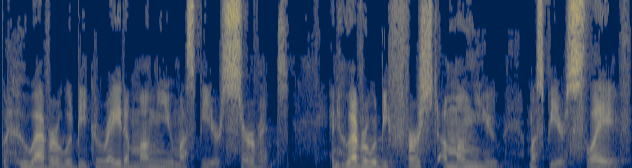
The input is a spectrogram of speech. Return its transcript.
But whoever would be great among you must be your servant, and whoever would be first among you must be your slave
